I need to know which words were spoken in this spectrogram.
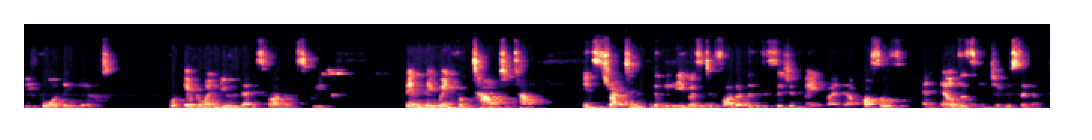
before they left, for everyone knew that his father was Greek. Then they went from town to town, instructing the believers to follow the decision made by the apostles and elders in Jerusalem.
